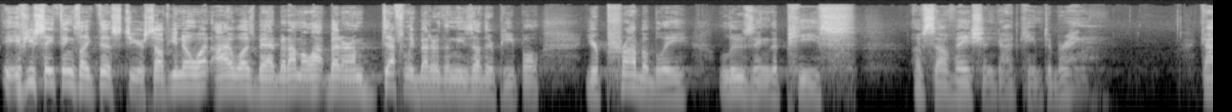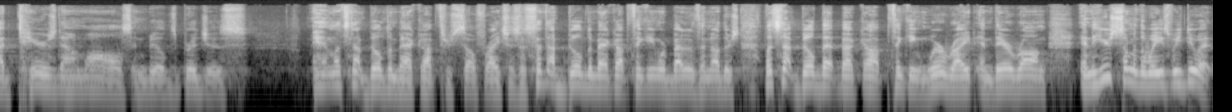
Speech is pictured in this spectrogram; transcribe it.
If you say things like this to yourself, you know what, I was bad, but I'm a lot better. I'm definitely better than these other people. You're probably losing the peace of salvation God came to bring. God tears down walls and builds bridges man, let's not build them back up through self righteousness. Let's not build them back up thinking we're better than others. Let's not build that back up thinking we're right and they're wrong. And here's some of the ways we do it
